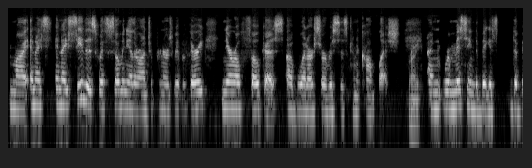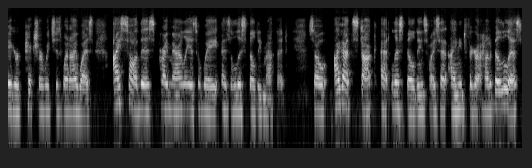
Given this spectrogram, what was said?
my and I and I see this with so many other entrepreneurs. We have a very narrow focus of what our services can accomplish. Right. And we're missing the biggest the bigger picture, which is what I was. I saw this primarily as a way as a list building method. So I got stuck at list building. So I said, I need to figure out how to build a list.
